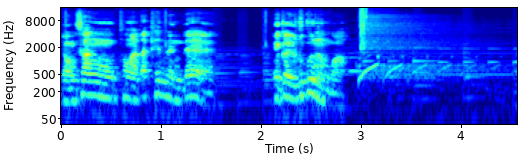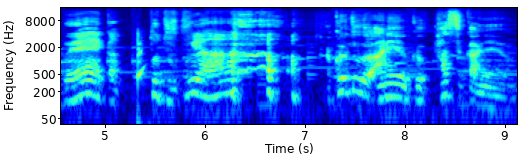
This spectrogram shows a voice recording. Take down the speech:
영상 통화 딱 했는데 얘가 이러고 있는 거야. 왜? 그러니까 또 누구야? 아, 그래도 아니 그 봤을 거 아니에요.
